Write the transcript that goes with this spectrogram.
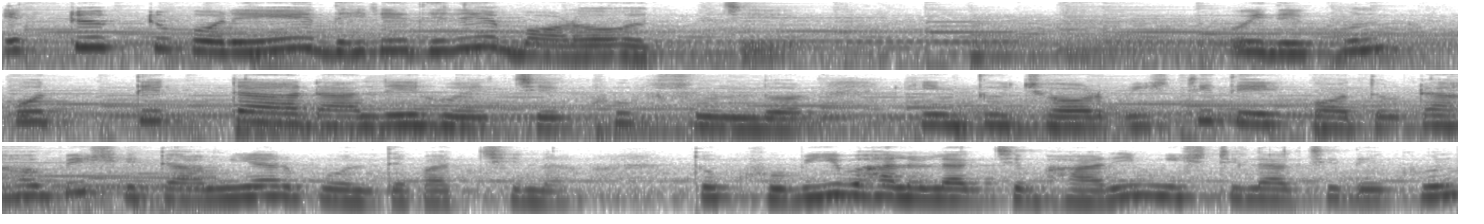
একটু একটু করে ধীরে ধীরে বড় হচ্ছে। ওই দেখুন, প্রত্যেকটা ডালে হয়েছে খুব সুন্দর। কিন্তু ঝড় বৃষ্টিতে কতটা হবে সেটা আমি আর বলতে পারছি না। তো খুবই ভালো লাগছে, ভারী মিষ্টি লাগছে। দেখুন,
